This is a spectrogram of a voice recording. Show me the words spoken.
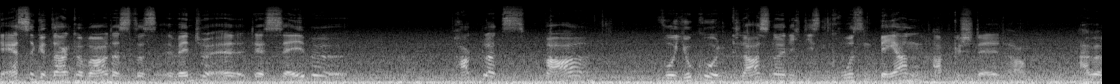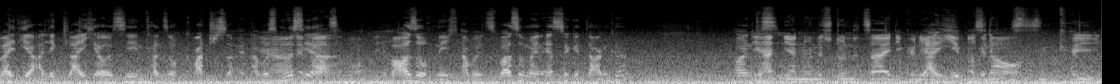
der erste Gedanke war, dass das eventuell derselbe Parkplatz war, wo Joko und Klaas neulich diesen großen Bären abgestellt haben. Aber weil die ja alle gleich aussehen, kann es auch Quatsch sein. Aber es Ja, muss der ja. war's. Der war es auch nicht. Aber es war so mein erster Gedanke. Und Die das- hatten ja nur eine Stunde Zeit. Die können Ja, nicht- eben, genau. ist es in Köln.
